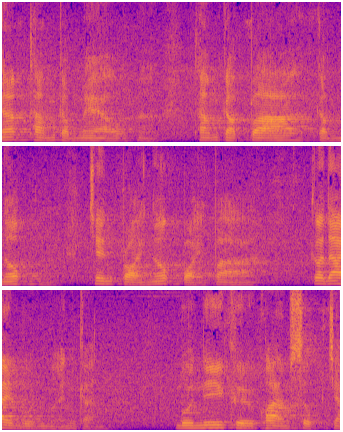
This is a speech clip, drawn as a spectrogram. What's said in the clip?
นัขทำกับแมวทำกับปลากับนก เช่นปล่อยนกปล่อยปลา ก็ได้บุญเหมือนกัน บุญนี้คือความสุขใจ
